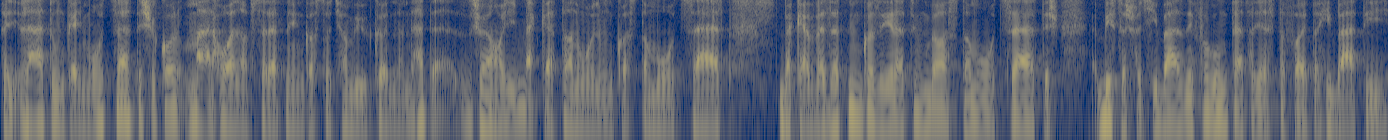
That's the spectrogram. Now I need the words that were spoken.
hogy látunk egy módszert, és akkor már holnap szeretnénk azt, hogyha működne. De hát ez is olyan, hogy így meg kell tanulnunk azt a módszert, be kell vezetnünk az életünkbe azt a módszert, és biztos, hogy hibázni fogunk, tehát hogy ezt a fajta hibát így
